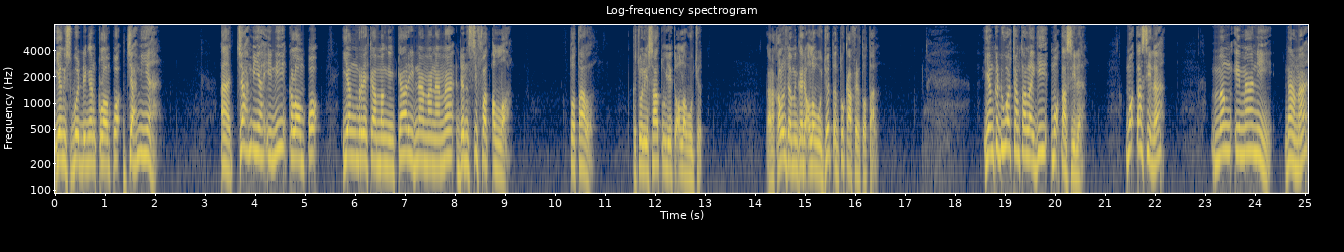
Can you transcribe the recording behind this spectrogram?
yang disebut dengan kelompok Jahmiyah. Ah, Jahmiyah ini kelompok yang mereka mengingkari nama-nama dan sifat Allah. Total. Kecuali satu yaitu Allah wujud. Karena kalau sudah mengingkari Allah wujud tentu kafir total. Yang kedua contoh lagi Mu'tasilah. Mu'tasilah mengimani nama,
